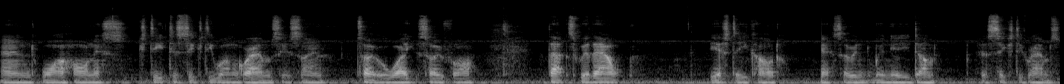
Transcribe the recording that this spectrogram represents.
and wire harness 60 to 61 grams it's saying total weight so far. That's without the SD card. Yeah, so we're nearly done at 60 grams.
